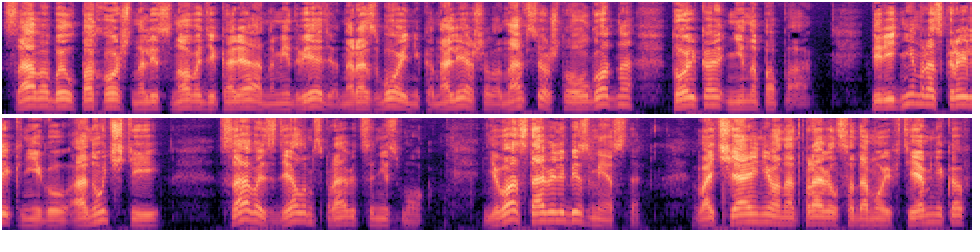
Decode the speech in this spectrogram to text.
Сава был похож на лесного дикаря, на медведя, на разбойника, на лешего, на все, что угодно, только не на попа. Перед ним раскрыли книгу «А ну, чти!». Сава с делом справиться не смог. Его оставили без места. В отчаянии он отправился домой в Темников,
